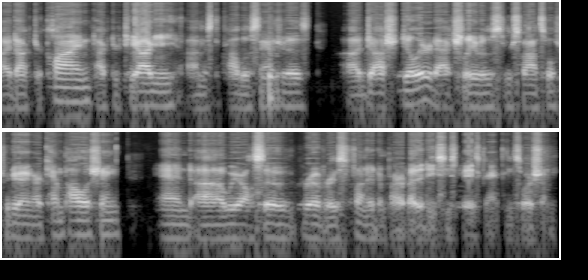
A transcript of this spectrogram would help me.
by Dr. Klein, Dr. Tyagi, uh, Mr. Pablo Sanchez, uh, Josh Dillard actually was responsible for doing our chem polishing, and uh, we are also Rover is funded in part by the DC Space Grant Consortium.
